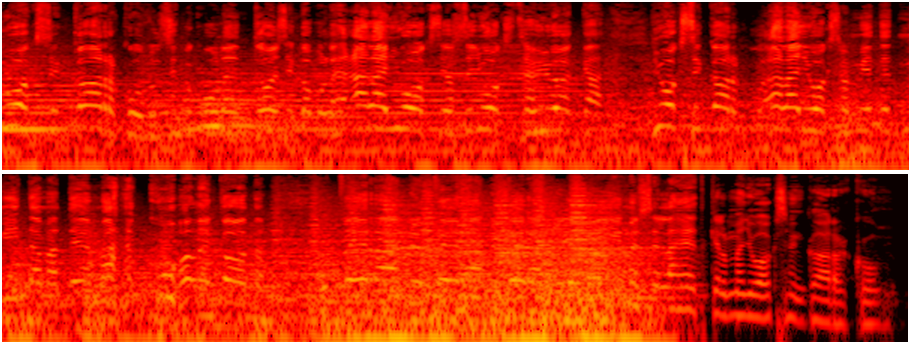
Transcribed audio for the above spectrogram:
juokse karkuun. Sitten mä kuulen toisen kapulle, älä juokse, jos sä juokset, se hyökkää. Juokse karkuun, älä juokse. Mä mietin, että mitä mä teen, mä kuolen kohta. Mä peräännyn, peräännyn. Ja viimeisellä hetkellä mä juoksen karkuun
